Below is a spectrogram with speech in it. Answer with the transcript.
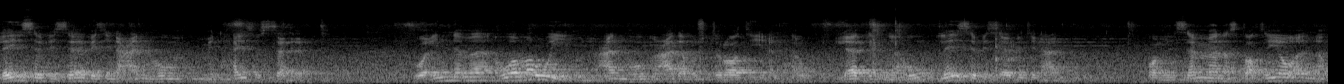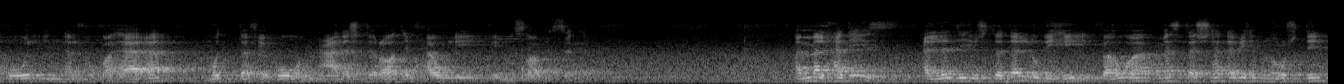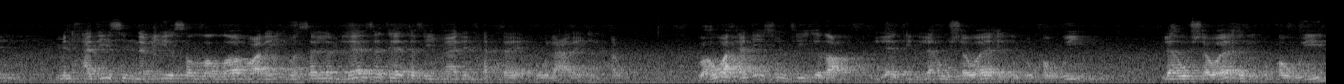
ليس بثابت عنهم من حيث السند وإنما هو مروي عنهم عدم اشتراط الحول لكنه ليس بثابت عنهم ومن ثم نستطيع أن نقول إن الفقهاء متفقون على اشتراط الحول في نصاب الزكاة. أما الحديث الذي يستدل به فهو ما استشهد به ابن رشد من حديث النبي صلى الله عليه وسلم لا زكاة في مال حتى يحول عليه الحول. وهو حديث فيه ضعف لكن له شواهد تقويه له شواهد تقويه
